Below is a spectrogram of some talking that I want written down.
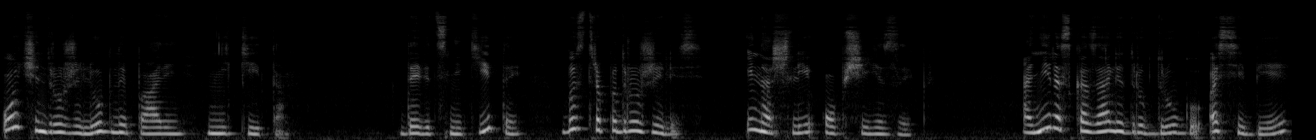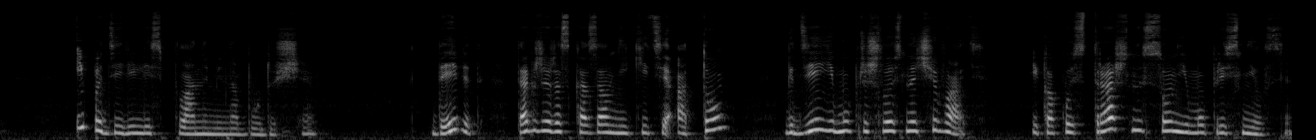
очень дружелюбный парень Никита. Дэвид с Никитой быстро подружились и нашли общий язык. Они рассказали друг другу о себе и поделились планами на будущее. Дэвид также рассказал Никите о том, где ему пришлось ночевать и какой страшный сон ему приснился.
